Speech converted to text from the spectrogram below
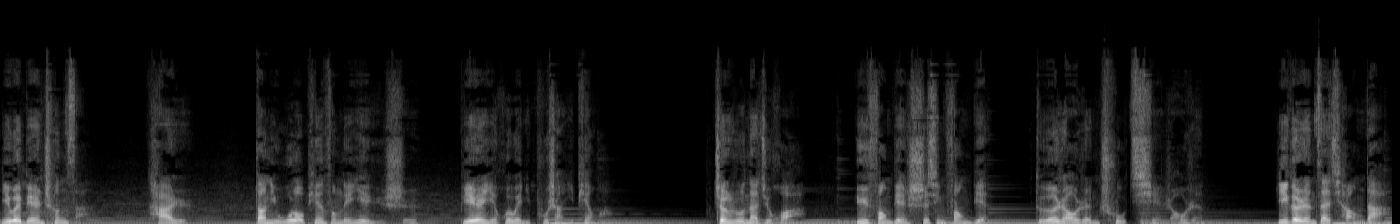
你为别人撑伞；他日，当你屋漏偏逢连夜雨时，别人也会为你铺上一片瓦。正如那句话：“欲方便，实行方便，得饶人处且饶人。”一个人再强大，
